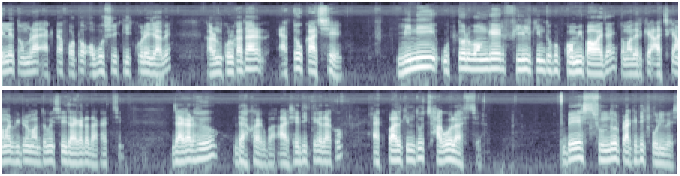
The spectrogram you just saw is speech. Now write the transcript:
এলে তোমরা একটা ফটো অবশ্যই ক্লিক করে যাবে। কারণ কলকাতার এত কাছে মিনি উত্তরবঙ্গের ফিল কিন্তু খুব কমই পাওয়া যায়। তোমাদেরকে আজকে আমার ভিডিওর মাধ্যমে সেই জায়গাটা দেখাচ্ছি। জায়গাটা শুধু দেখো একবার, আর সেই দিক থেকে দেখো, একপাল কিন্তু ছাগল আসছে। বেশ সুন্দর প্রাকৃতিক পরিবেশ।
